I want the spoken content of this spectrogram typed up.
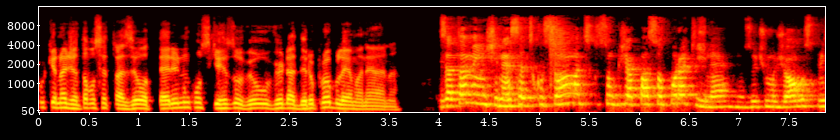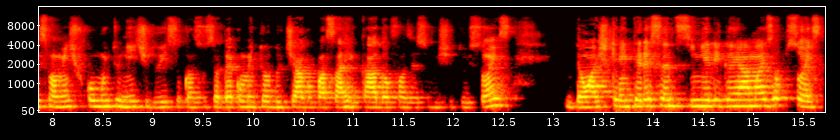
porque não adianta você trazer o Otero e não conseguir resolver o verdadeiro problema, né, Ana? Exatamente, né? discussão é uma discussão que já passou por aqui, né? Nos últimos jogos, principalmente, ficou muito nítido isso. O Cassus até comentou do Thiago passar recado ao fazer substituições. Então, acho que é interessante sim ele ganhar mais opções.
